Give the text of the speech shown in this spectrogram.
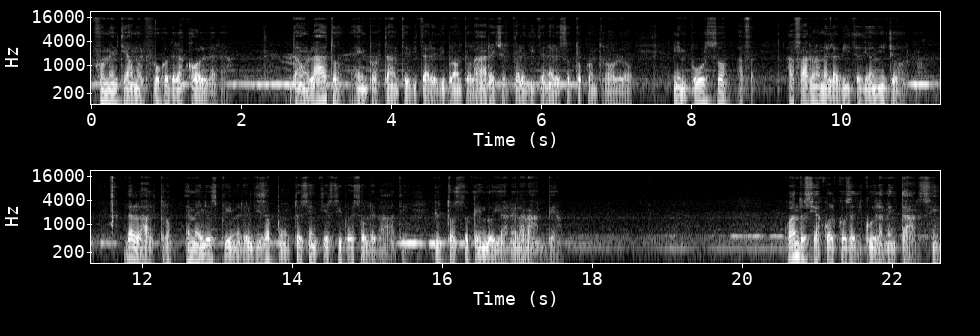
fomentiamo il fuoco della collera, da un lato è importante evitare di brontolare e cercare di tenere sotto controllo l'impulso a, fa- a farlo nella vita di ogni giorno. Dall'altro è meglio esprimere il disappunto e sentirsi poi sollevati, piuttosto che ingoiare la rabbia. Quando si ha qualcosa di cui lamentarsi,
